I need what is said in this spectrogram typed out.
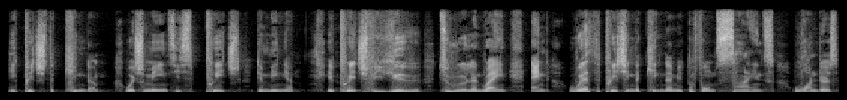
he preached the kingdom, which means he's preached dominion. He preached for you to rule and reign. And with preaching the kingdom, he performed signs, wonders,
